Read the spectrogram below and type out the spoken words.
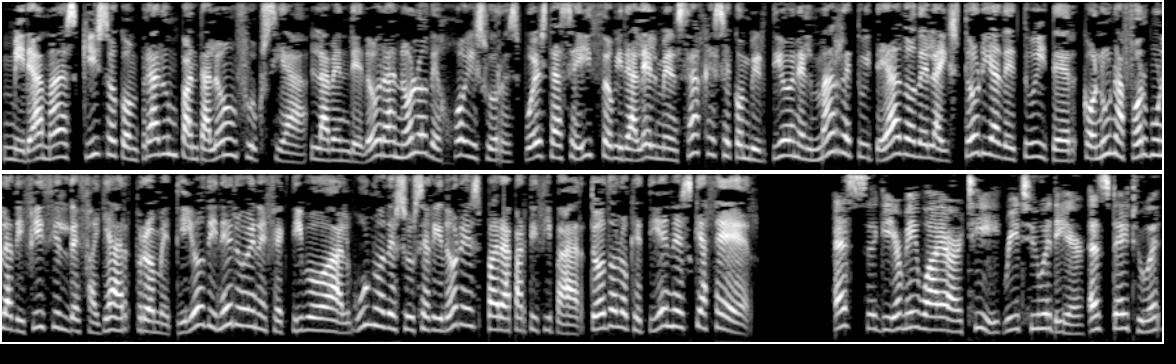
Miramas quiso comprar un pantalón fucsia, la vendedora no lo dejó y su respuesta se hizo viral. El mensaje se convirtió en el más retuiteado de la historia de Twitter, con una fórmula difícil de fallar, prometió dinero en efectivo a alguno de sus seguidores para participar, todo lo que tienes que hacer. S. Sagir Mayrt, este Estatuit,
